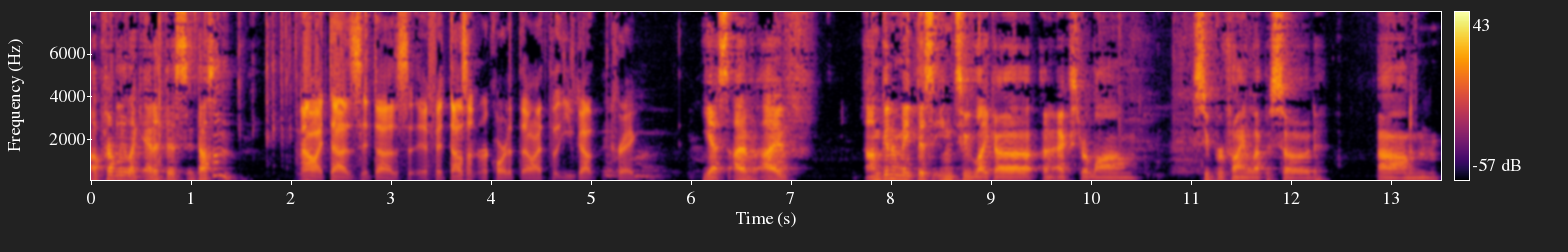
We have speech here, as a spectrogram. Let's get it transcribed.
I'll probably like edit this. It doesn't. No, it does. It does. If it doesn't record it, though, I thought you've got Craig. Yes, I've I've I'm gonna make this into like a an extra long, super final episode. Um,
